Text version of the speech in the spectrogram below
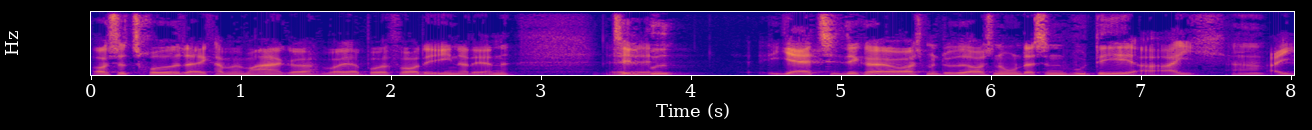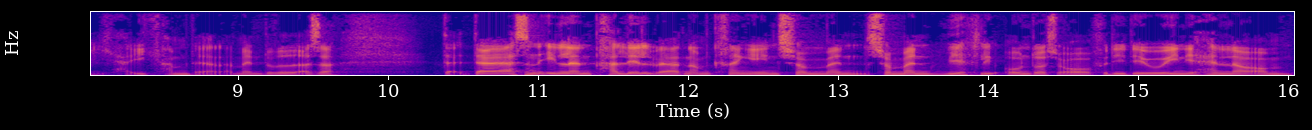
Også tråde, der ikke har med mig at gøre, hvor jeg både får det ene og det andet. Tilbud. Ja, t- det gør jeg også, men du ved også nogen, der sådan vurderer, ej, Aha. ej, ikke ham der, der, men du ved, altså, der, der er sådan en eller anden parallel verden omkring en, som man, som man virkelig undres over, fordi det jo egentlig handler om,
